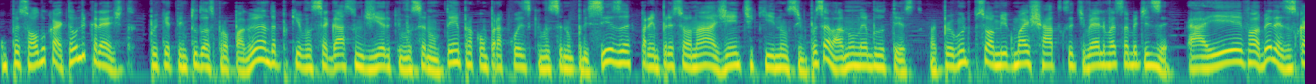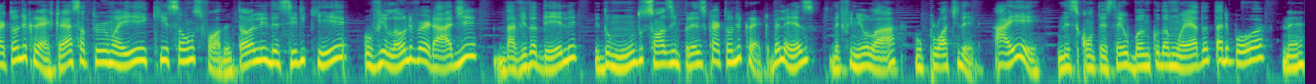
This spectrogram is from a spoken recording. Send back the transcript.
o pessoal do cartão de crédito. Porque tem tudo as propagandas, porque você gasta um dinheiro que você não tem pra comprar coisas que você não precisa, pra impressionar a gente que não se... Sei lá, não lembro do texto. Mas pergunta pro seu amigo mais chato que você tiver, ele vai saber te dizer. Aí fala, beleza, os cartões de crédito, é essa turma aí que são os foda. Então ele decide que o vilão de verdade da vida dele e do mundo são as empresas de cartão de crédito. Beleza, definiu lá o plot dele. Aí, nesse contexto aí, o Banco da Moeda tá de boa, né?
